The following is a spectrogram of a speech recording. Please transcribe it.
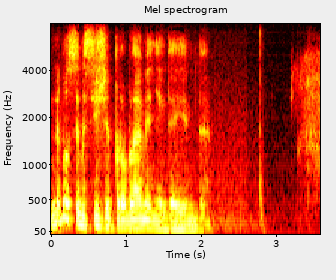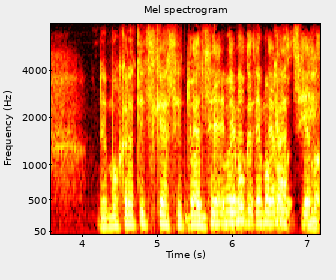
nebo si myslíš, že problém je někde jinde? Demokratické situaci de, demo, demo, demo,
